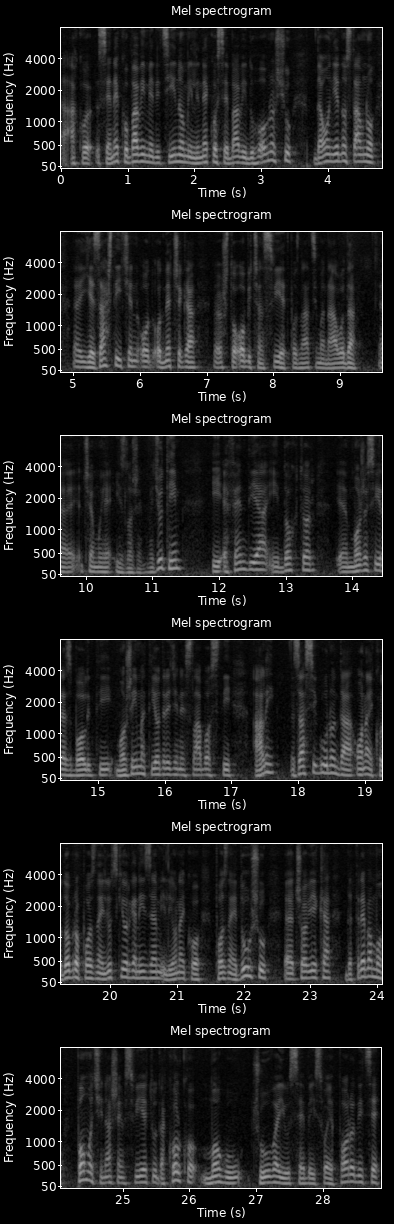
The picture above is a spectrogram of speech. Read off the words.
ako se neko bavi medicinom ili neko se bavi duhovnošću, da on jednostavno e, je zaštićen od, od nečega e, što običan svijet po znacima navoda e, čemu je izložen. Međutim, i Efendija i doktor E, može se i razboliti, može imati određene slabosti, ali zasigurno da onaj ko dobro poznaje ljudski organizam ili onaj ko poznaje dušu e, čovjeka, da trebamo pomoći našem svijetu da koliko mogu čuvaju sebe i svoje porodice,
